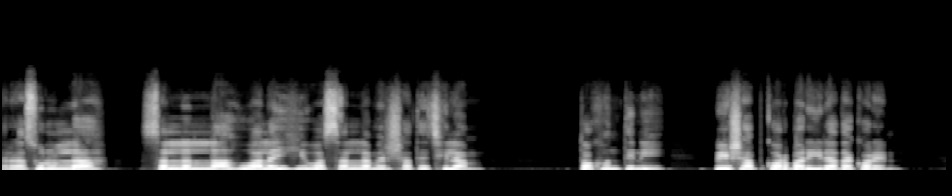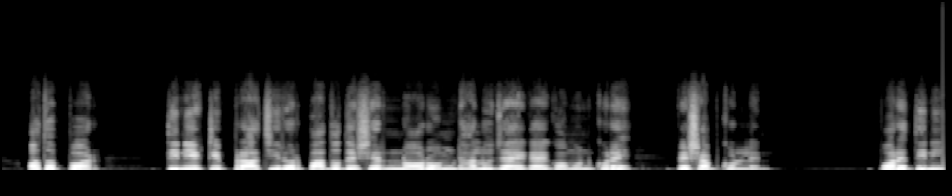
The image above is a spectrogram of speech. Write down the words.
রাসূলুল্লাহ সাল্লাল্লাহু আলাইহি ওয়াসাল্লামের সাথে ছিলাম। তখন তিনি পেশাব করবার ইরাদা করেন। অতঃপর তিনি একটি প্রাচীরর পাদদেশের নরম ঢালু জায়গায় গমন করে পেশাব করলেন। পরে তিনি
